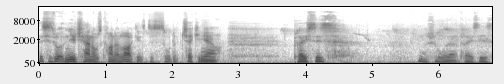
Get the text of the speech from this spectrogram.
this is what the new channel's kind of like. It's just sort of checking out places. I'm not sure where that place is.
